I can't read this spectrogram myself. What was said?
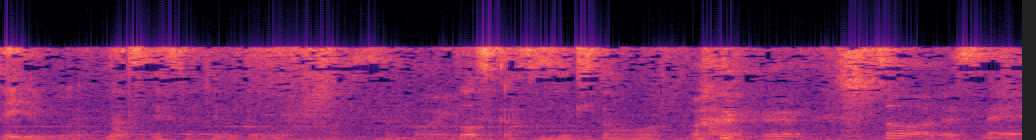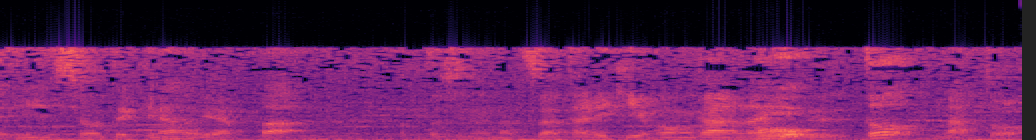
ていう夏でしたけれども。どうですか鈴木さんは。僕そうですね。印象的なのがやっぱ今年の夏は他力本願ライブとあと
